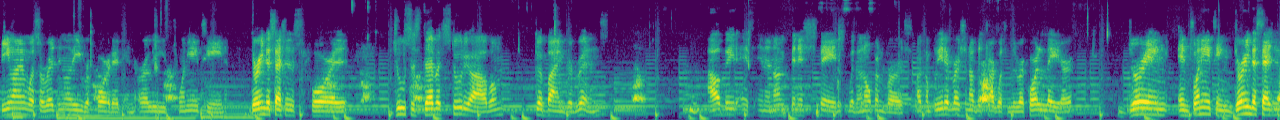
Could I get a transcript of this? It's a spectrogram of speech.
Feline was originally recorded in early 2018 during the sessions for Juice's debut studio album, Goodbye and Good Riddance, albeit it's in an unfinished state with an open verse. A completed version of the track was recorded later during in 2018 during the sessions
